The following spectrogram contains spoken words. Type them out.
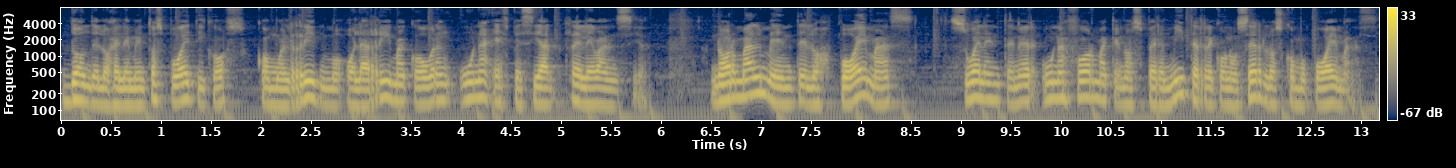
donde los elementos poéticos como el ritmo o la rima cobran una especial relevancia. Normalmente los poemas suelen tener una forma que nos permite reconocerlos como poemas.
